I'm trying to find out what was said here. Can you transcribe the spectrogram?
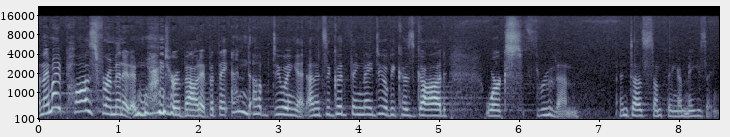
And they might pause for a minute and wonder about it, but they end up doing it. And it's a good thing they do because God works through them and does something amazing.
